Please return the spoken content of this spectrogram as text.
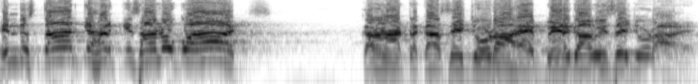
हिंदुस्तान के हर किसानों को आज कर्नाटका से जोड़ा है, बेड़गावी से जोड़ा है।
